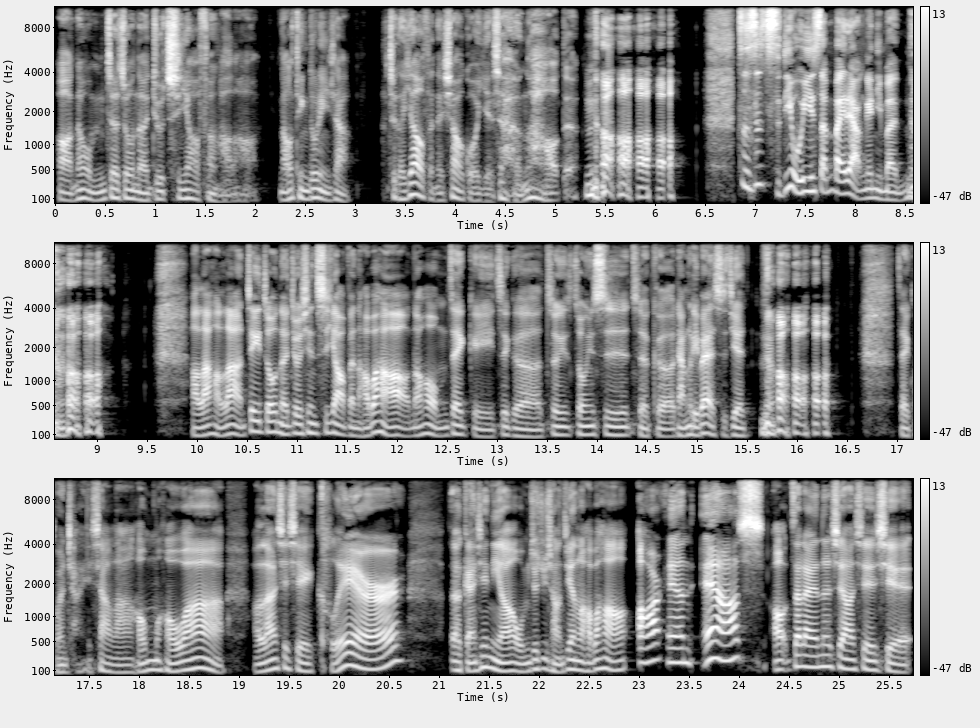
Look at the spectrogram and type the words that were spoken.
啊，那我们这周呢就吃药粉好了哈。然后停顿了一下，这个药粉的效果也是很好的，这是此地无银三百两给你们。好啦好啦，这一周呢就先吃药粉好不好？然后我们再给这个这中医师这个两个礼拜的时间，再观察一下啦，好不好啊？好啦，谢谢 Claire。呃，感谢你啊、哦，我们就剧场见了，好不好？RNS，好，再来呢是要谢谢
